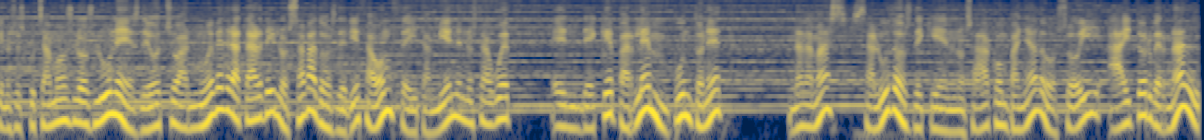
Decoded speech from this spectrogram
que nos escuchamos los lunes de 8 a 9 de la tarde y los sábados de 10 a 11 y también en nuestra web en dequeparlem.net. Nada más, saludos de quien nos ha acompañado. Soy Aitor Bernal.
